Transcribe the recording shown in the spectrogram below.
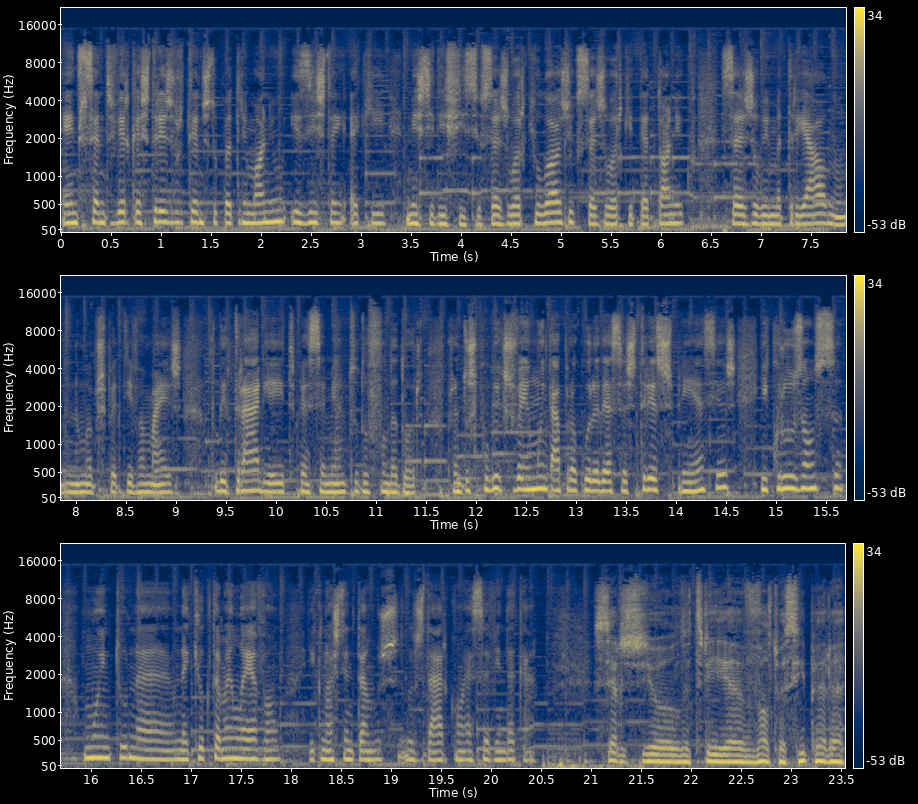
é interessante ver que as três vertentes do património existem aqui neste edifício, seja o arqueológico, seja o arquitetónico, seja o imaterial, numa perspectiva mais literária e de pensamento do fundador. Portanto, os públicos vêm muito à procura dessas três experiências e cruzam-se muito na, naquilo que também levam e que nós tentamos lhes dar com essa vinda cá. Sérgio Letria, volto a si para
